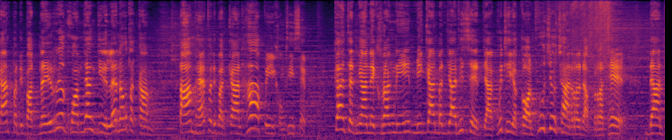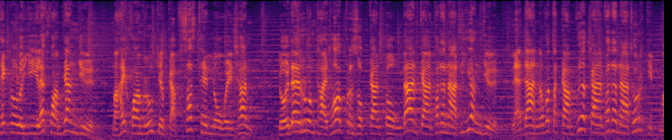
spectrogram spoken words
การปฏิบัติในเรื่องความยั่งยืนและนวัตกรรม ตามแผนปฏิบัติการ 5 ปีของทีเซการจัดงานในครั้งนี้มีการบรรยายพิเศษจากวิทยากรผู้เชี่ยวชาญระดับประเทศ ด้านเทคโนโลยีและความยั่งยืน มาให้ความรู้เกี่ยวกับ Sustainnovation โดยได้ร่วมถ่ายทอดประสบการณ์ตรงด้านการพัฒนาที่ยั่งยืน และด้านนวัตกรรมเพื่อการพัฒนาธุรกิจไม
